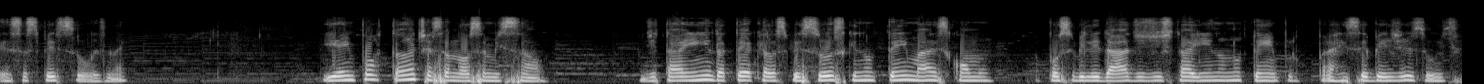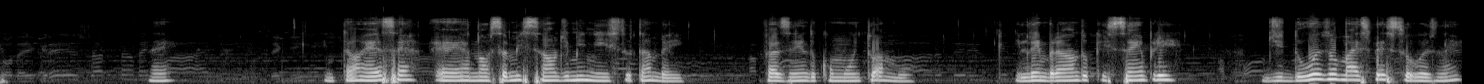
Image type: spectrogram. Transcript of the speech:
essas pessoas, né? E é importante essa nossa missão de estar indo até aquelas pessoas que não têm mais como a possibilidade de estar indo no templo para receber Jesus, né? Então essa é a nossa missão de ministro também, fazendo com muito amor. E lembrando que sempre de duas ou mais pessoas, né?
